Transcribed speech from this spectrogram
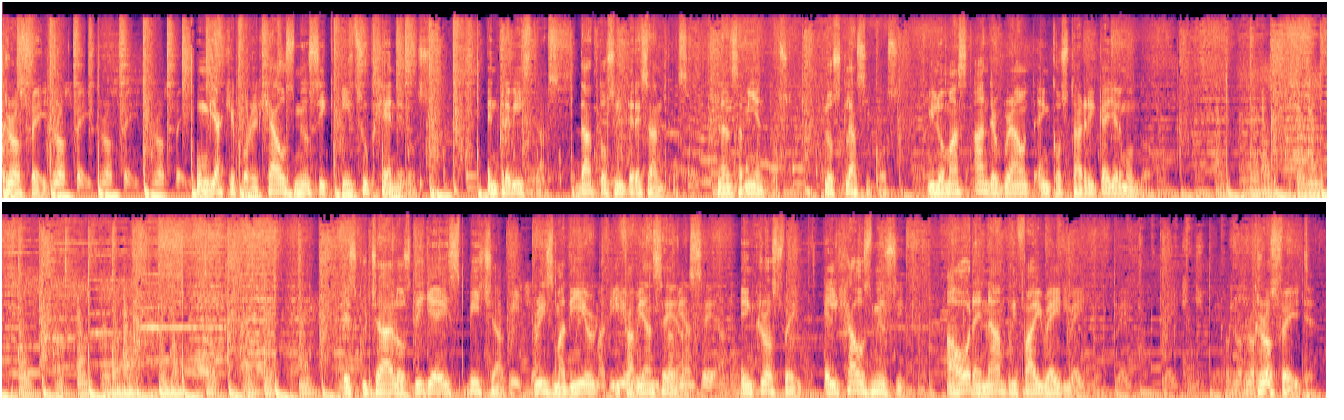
Crossfade. Un viaje por el house music y subgéneros. Entrevistas, datos interesantes, lanzamientos, los clásicos y lo más underground en Costa Rica y el mundo. Escucha a los DJs Bishop, Prisma Deer y Fabián Sea en Crossfade, el house music, ahora en Amplify Radio. Crossfade.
